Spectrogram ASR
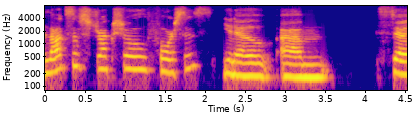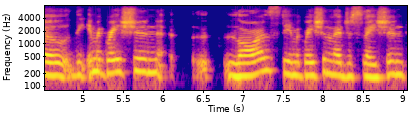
lots of structural forces you know um, so the immigration laws, the immigration legislation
